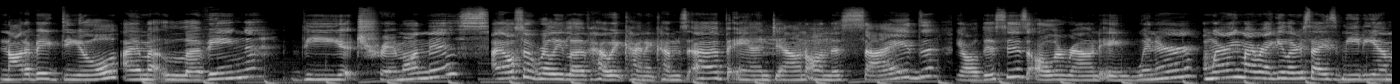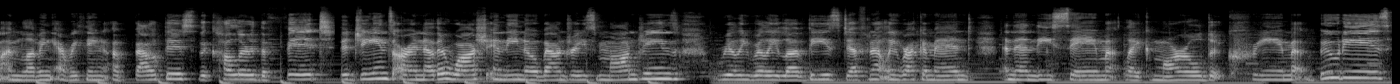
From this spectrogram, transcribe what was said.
not a big deal. I'm loving the trim on this. I also really love how it kind of comes up and down on the sides. Y'all, this is all around a winner. I'm wearing my regular size medium. I'm loving everything about this, the color, the fit. The jeans are another wash in the No Boundaries mom jeans. Really, really love these. Definitely recommend. And then the same like marled cream booties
